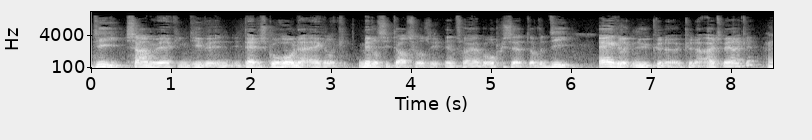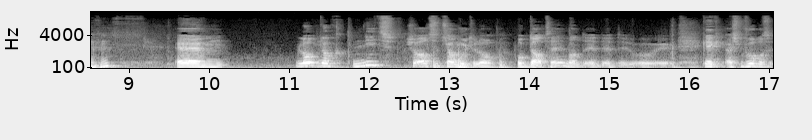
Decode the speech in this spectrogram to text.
die samenwerking die we in, tijdens corona eigenlijk middels die taskforce infra hebben opgezet, dat we die eigenlijk nu kunnen, kunnen uitwerken. Ehm, loopt nog niet zoals het zou moeten lopen. Ook dat, hè? Want het, het, kijk, als je bijvoorbeeld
